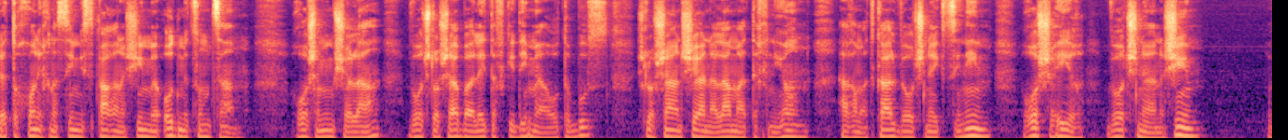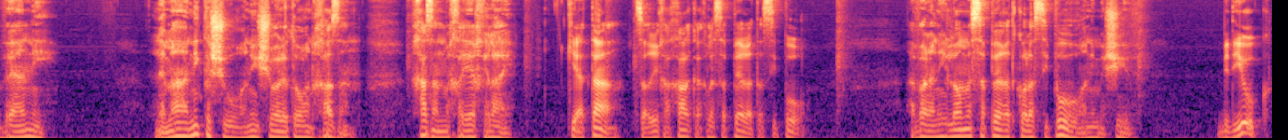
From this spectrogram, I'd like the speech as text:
לתוכו נכנסים מספר אנשים מאוד מצומצם. ראש הממשלה ועוד שלושה בעלי תפקידים מהאוטובוס, שלושה אנשי הנהלה מהטכניון, הרמטכ"ל ועוד שני קצינים, ראש העיר ועוד שני אנשים, ואני. למה אני קשור? אני שואל את אורן חזן. חזן מחייך אליי. כי אתה צריך אחר כך לספר את הסיפור. אבל אני לא מספר את כל הסיפור, אני משיב. בדיוק,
